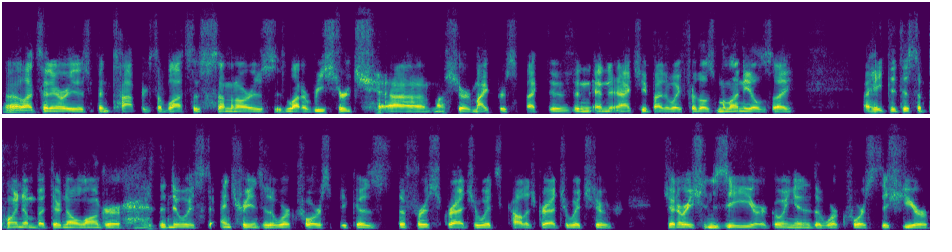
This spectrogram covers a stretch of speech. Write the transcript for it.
Well, that's an area that's been topics of lots of seminars, a lot of research. Uh, I'll share my perspective, and, and actually, by the way, for those millennials, I I hate to disappoint them, but they're no longer the newest entry into the workforce because the first graduates, college graduates of Generation Z, are going into the workforce this year,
